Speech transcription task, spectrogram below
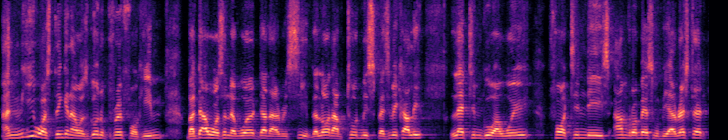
And he was thinking I was going to pray for him, but that wasn't the word that I received. The Lord have told me specifically, let him go away. 14 days, armed robbers will be arrested.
